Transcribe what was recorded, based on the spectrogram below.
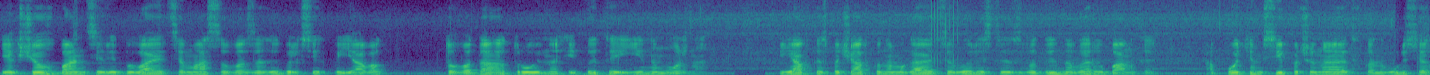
Якщо в банці відбувається масова загибель всіх пиявок, то вода отруєна і пити її не можна. Піявки спочатку намагаються вилізти з води наверх банки, а потім всі починають в конвульсіях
